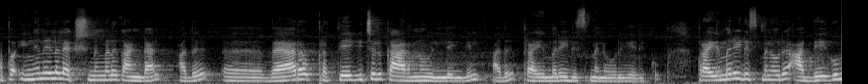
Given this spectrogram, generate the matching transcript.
അപ്പോൾ ഇങ്ങനെയുള്ള ലക്ഷണങ്ങൾ കണ്ടാൽ അത് വേറെ പ്രത്യേകിച്ചൊരു കാരണവും ഇല്ലെങ്കിൽ അത് പ്രൈമറി ഡിസ്മെനോറി ആയിരിക്കും. പ്രൈമറി ഡിസ്മെനോറി അധികവും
